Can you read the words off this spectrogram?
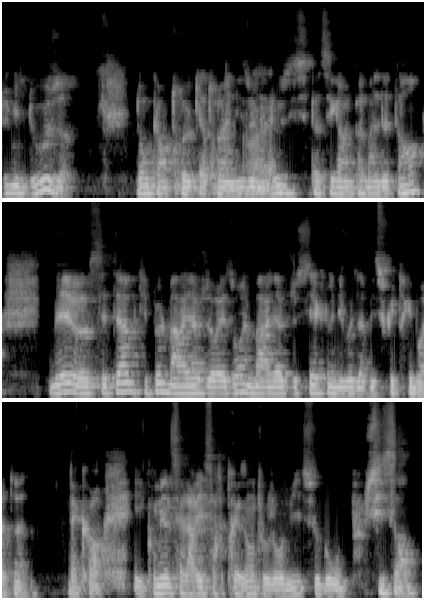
2012, donc entre 90 et 2012, il s'est passé quand même pas mal de temps, mais euh, c'était un petit peu le mariage de raison et le mariage de siècle au niveau de la biscuiterie bretonne. D'accord. Et combien de salariés ça représente aujourd'hui de ce groupe? 600.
